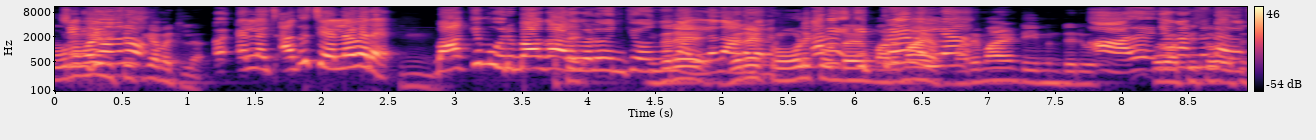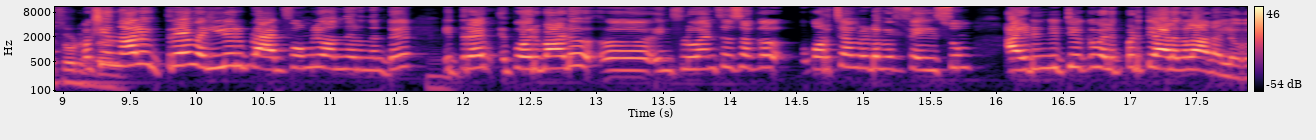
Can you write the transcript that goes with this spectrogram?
പൂർണമായി വിശ്വസിക്കാൻ പറ്റില്ല. അല്ല അത് ചിലവരെ. ബാക്കി ഭൂരിഭാഗം ആളുകളും എനിക്ക് തോന്നുന്നു പക്ഷെ എന്നാലും ഇത്രയും വലിയൊരു പ്ലാറ്റ്ഫോമിൽ വന്നിരുന്നിട്ട് ഇത്രയും ഇപ്പൊ ഒരുപാട് ഇൻഫ്ലുവൻസേഴ്സ് ഒക്കെ കുറച്ച് അവരുടെ ഫേസും ഐഡന്റിറ്റി ഒക്കെ വെളിപ്പെടുത്തിയ ആളുകളാണല്ലോ.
